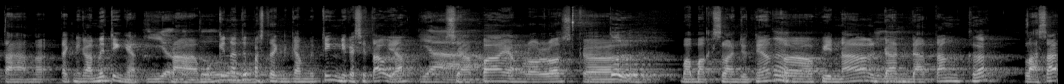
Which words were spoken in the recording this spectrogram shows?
tangga- technical meeting ya. Iya, nah, betul. mungkin nanti pas technical meeting dikasih tahu ya, Ya. siapa yang lolos ke Betul. babak selanjutnya ke final dan datang ke Plaza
